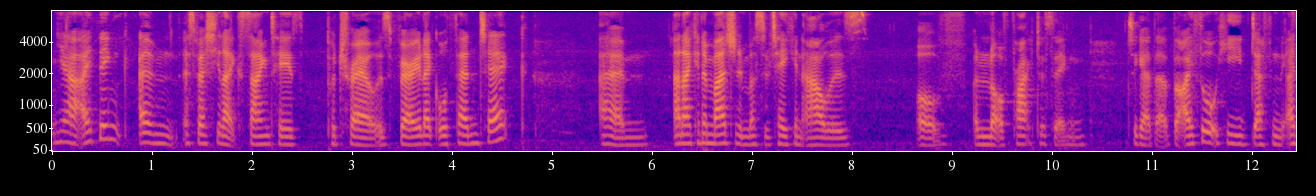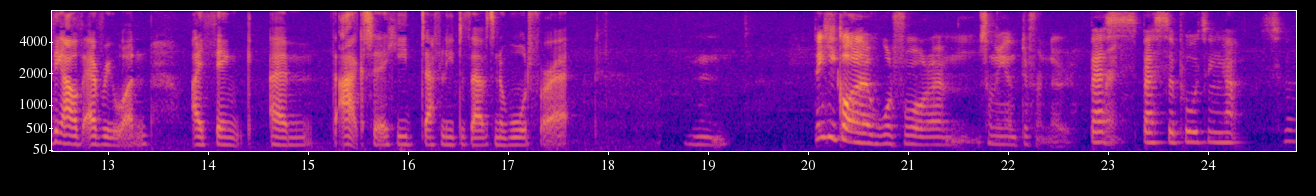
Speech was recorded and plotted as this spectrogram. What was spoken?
Yeah, I think um especially like Sangtae's portrayal is very like authentic. Um and I can imagine it must have taken hours of a lot of practicing together. But I thought he definitely I think out of everyone, I think um the actor he definitely deserves an award for it. Mm. I think he got an award for um something different though. best best supporting actor.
